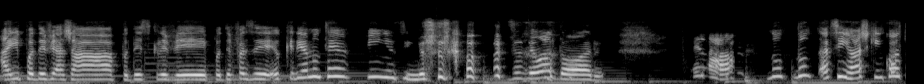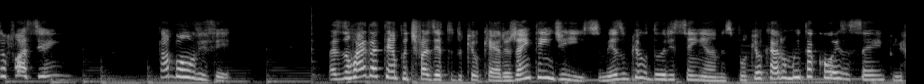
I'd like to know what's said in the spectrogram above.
aí poder viajar, poder escrever, poder fazer. Eu queria não ter fim assim dessas coisas. Eu adoro sei lá. Não, não, assim, eu acho que enquanto eu for assim, tá bom viver. Mas não vai dar tempo de fazer tudo o que eu quero. Eu já entendi isso, mesmo que eu dure 100 anos, porque eu quero muita coisa sempre.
